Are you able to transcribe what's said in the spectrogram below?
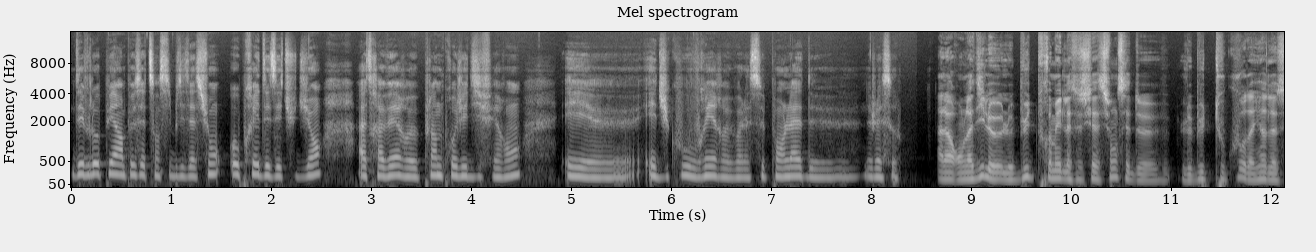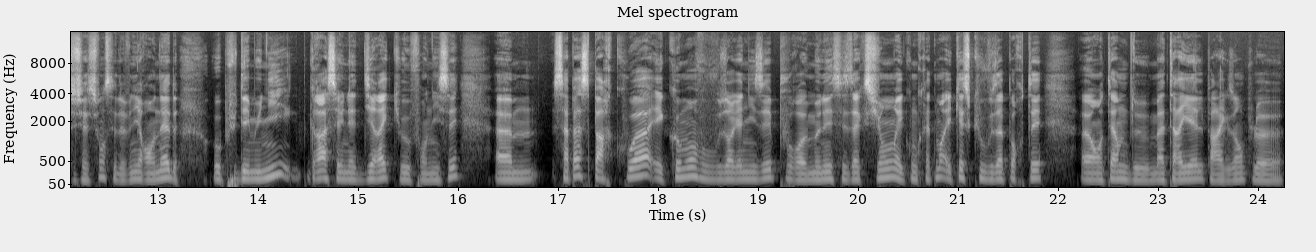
développer un peu cette sensibilisation auprès des étudiants travers euh, plein de projets différents et, euh, du coup ouvrir euh, voilà, ce pan-là de, de l'asso. Alors, on l'a dit, le, but premier de l'association, c'est de, le but tout court d'ailleurs de l'association, c'est de venir en aide aux plus démunis grâce à une aide directe que vous fournissez. Euh, ça passe par quoi et comment vous vous organisez pour euh, mener ces actions et concrètement, et qu'est-ce que vous apportez euh, en termes de matériel, par exemple,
